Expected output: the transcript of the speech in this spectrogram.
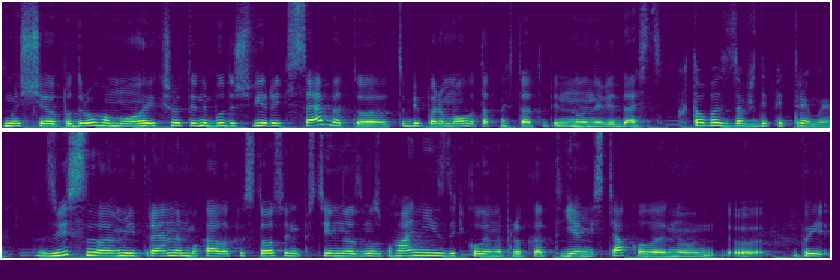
Тому що, по-другому, якщо ти не будеш вірити в себе, то тобі перемогу так ніхто тобі ну, не віддасть. Хто вас завжди підтримує? Звісно, мій тренер Михайло Христос він постійно з змагання їздить, коли, наприклад, є місця, коли ну, е, ви-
